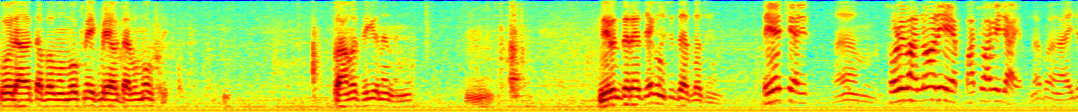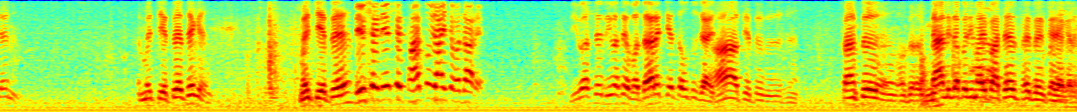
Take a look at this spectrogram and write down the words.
બોલ આવે તપમાં મોક્ષ ને એક બે અવતારમાં મોક્ષ કામ જ થઈ ગયું ને નિરંતર રહે છે કે હું શુદ્ધાત્મા છું? એ છે થોડી વાર ન રહીએ પાછું આવી જાય. ના પણ આવી જાય ને. મેં ચેતવે છે કે? મેં ચેતવે? દિવસે દિવસે થતું જાય છે વધારે. દિવસે દિવસે વધારે ચેતવતું જાય હા ચેતવતું કારણ કે જ્ઞાન લીધા પછી મારી પાછળ કર્યા કરે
